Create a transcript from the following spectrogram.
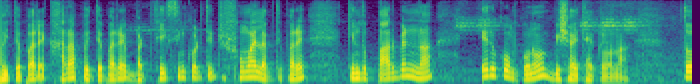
হইতে পারে, খারাপ হইতে পারে বাট ফিক্সিং করতে একটু সময় লাগতে পারে, কিন্তু পারবেন না, এরকম কোনো বিষয় থাকল না। তো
